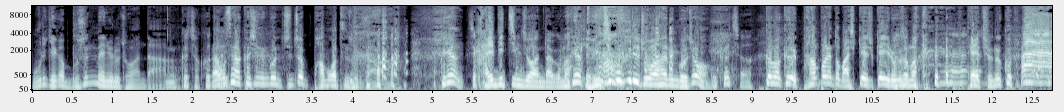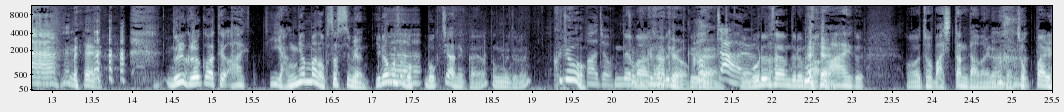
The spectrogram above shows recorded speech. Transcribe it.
우리 개가 무슨 메뉴를 좋아한다. 음, 그렇죠. 라고 다 생각하시는 건 진짜 바보 같은 소리다. 그냥 갈비찜 좋아한다고 막 그냥. 돼지고기를 좋아하는 거죠. 그렇죠. 그막 그 다음번엔 또 맛있게 해줄게 이러고서 막 대추 넣고 아 네. 늘 그럴 것 같아요. 아, 이 양념만 없었으면 이러면서 먹, 먹지 않을까요? 동물들은? 그죠. 맞아. 근데 좀막 그렇게 생각해요. 그- 네. 아, 짜! 네, 모르는 사람들은 막, 네. 아, 이거, 어, 저 맛있단다, 막 이러면서 족발.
